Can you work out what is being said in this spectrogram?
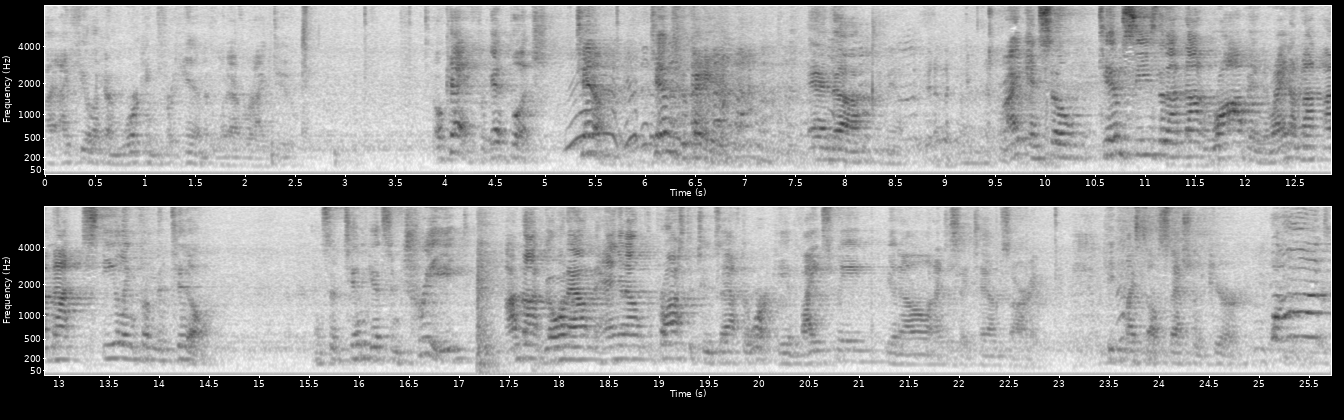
I, I feel like I'm working for Him in whatever I do. Okay, forget Butch. Tim. Tim's the baby. And, uh, right? And so Tim sees that I'm not robbing, right? I'm not, I'm not stealing from the till. And so Tim gets intrigued. I'm not going out and hanging out with the prostitutes after work. He invites me, you know, and I just say, Tim, sorry. I'm keeping myself sexually pure. What?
